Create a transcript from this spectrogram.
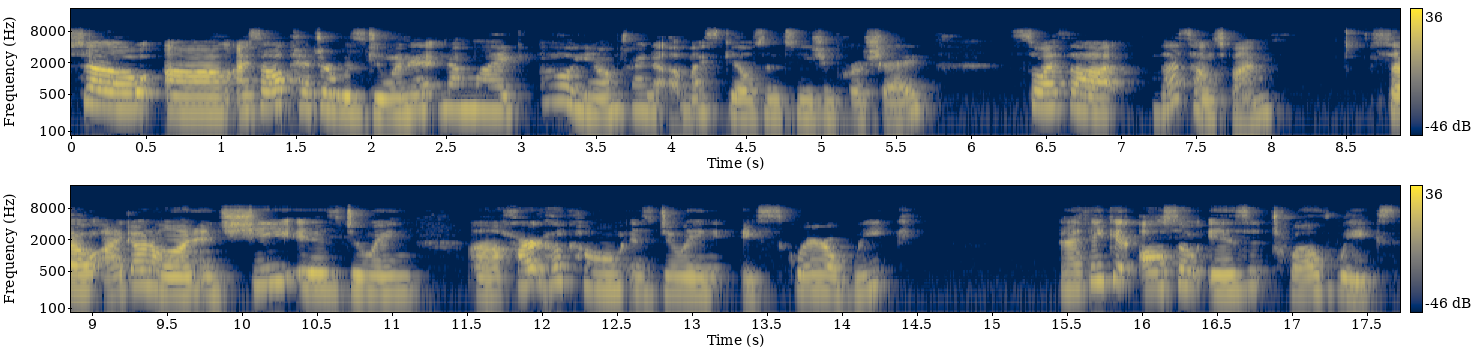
So um, I saw Petra was doing it, and I'm like, oh, you know, I'm trying to up my skills in Tunisian crochet. So I thought, that sounds fun. So I got on, and she is doing, uh, Heart Hook Home is doing a square a week. And I think it also is 12 weeks.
